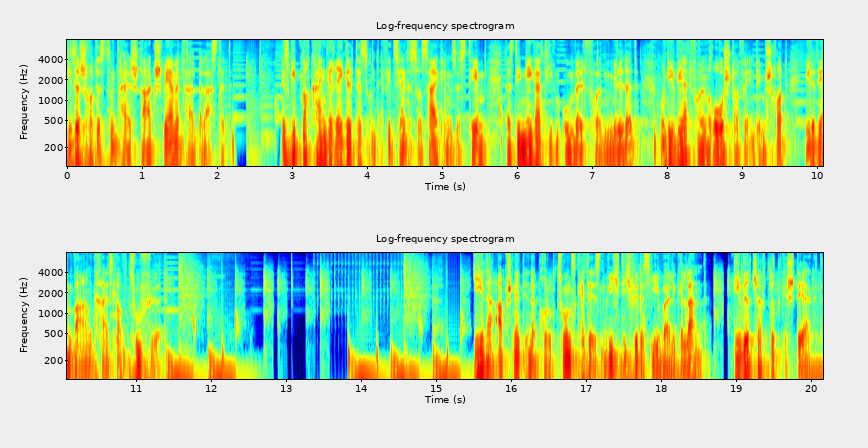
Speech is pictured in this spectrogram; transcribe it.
Dieser Schrott ist zum Teil stark schwermetallbelastet. Es gibt noch kein geregeltes und effizientes Recycling-System, das die negativen Umweltfolgen mildert und die wertvollen Rohstoffe in dem Schrott wieder dem Warenkreislauf zuführt. Jeder Abschnitt in der Produktionskette ist wichtig für das jeweilige Land. Die Wirtschaft wird gestärkt.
